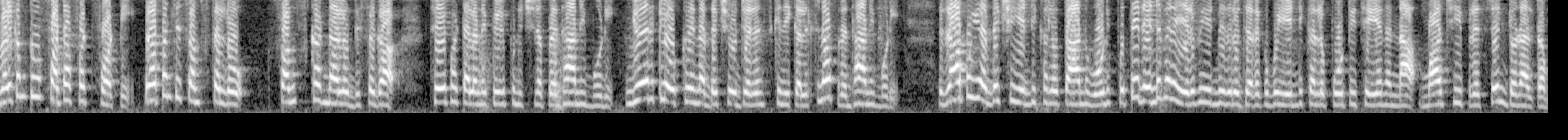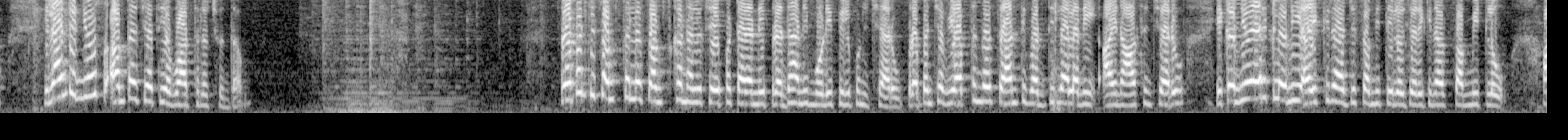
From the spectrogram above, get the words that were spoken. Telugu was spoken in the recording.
వెల్కమ్ టు ఫటాఫట్ ఫార్టీ ప్రపంచ సంస్థల్లో సంస్కరణలు దిశగా చేపట్టాలని పిలుపునిచ్చిన ప్రధాని మోడీ న్యూయార్క్లో ఉక్రెయిన్ అధ్యక్షుడు జెలెన్స్కీని కలిసిన ప్రధాని మోడీ. రాబోయే అధ్యక్ష ఎన్నికల్లో తాను ఓడిపోతే రెండు వేల ఇరవై ఎనిమిదిలో జరగబోయే ఎన్నికల్లో పోటీ చేయనన్న మాజీ ప్రెసిడెంట్ డొనాల్డ్ ట్రంప్. ఇలాంటి న్యూస్ అంతర్జాతీయ వార్తలు చూద్దాం. ప్రపంచ సంస్థల్లో సంస్కరణలు చేపట్టాలని ప్రధాని మోడీ పిలుపునిచ్చారు. ప్రపంచ వ్యాప్తంగా శాంతి వర్ధిల్లాలని ఆయన ఆశించారు. ఇక న్యూయార్క్లోని ఐక్యరాజ్య సమితిలో జరిగిన సమ్మిట్లో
